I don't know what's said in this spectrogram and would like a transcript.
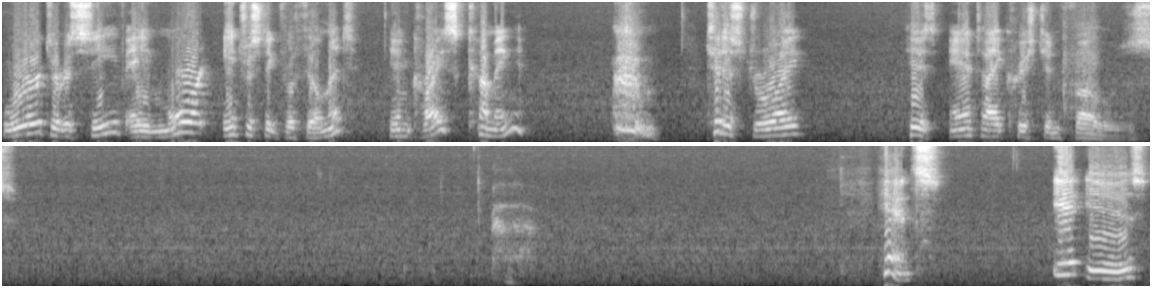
were to receive a more interesting fulfillment in Christ's coming to destroy his anti Christian foes. Hence, it is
